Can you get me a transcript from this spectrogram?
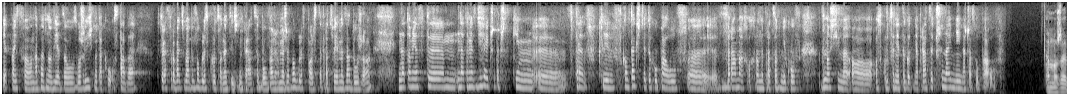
jak Państwo na pewno wiedzą, złożyliśmy taką ustawę która wprowadziłaby w ogóle skrócony tydzień pracy, bo uważamy, że w ogóle w Polsce pracujemy za dużo. Natomiast, natomiast dzisiaj przede wszystkim y, w, w, kontekście tych upałów y, w ramach ochrony pracowników wnosimy o, o skrócenie tego dnia pracy przynajmniej na czas upałów. A może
